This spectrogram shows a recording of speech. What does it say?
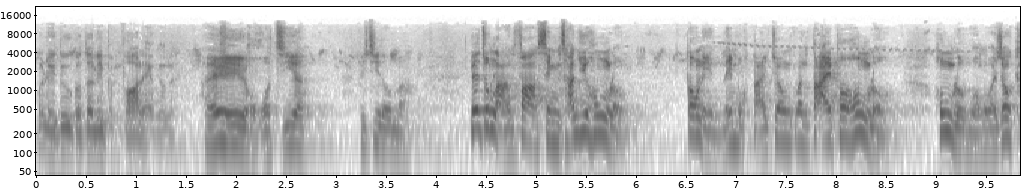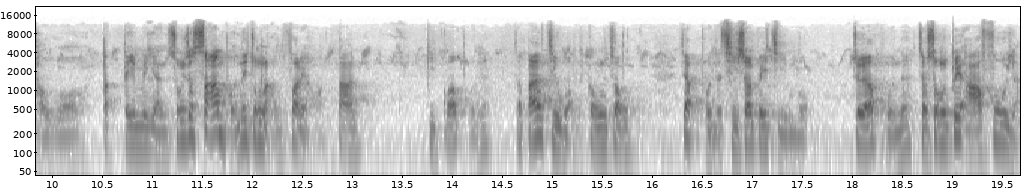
乜你都覺得呢盆花靚嘅咩？唉，何止啊！你知道嘛？呢一種蘭花盛產於匈奴，當年李牧大將軍大破匈奴，匈奴王為咗求和，特地命人送咗三盆呢種蘭花嚟邯鄲，結果一盤咧，就擺喺趙王宮中，一盤就賜賞俾趙牧，最後一盤咧，就送俾雅夫人。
